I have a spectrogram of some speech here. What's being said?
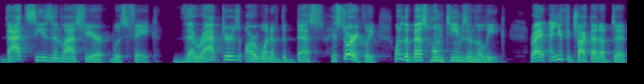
That season last year was fake. The Raptors are one of the best, historically, one of the best home teams in the league right? And you could chalk that up to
